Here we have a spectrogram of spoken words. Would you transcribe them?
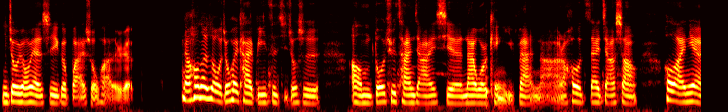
你就永远是一个不爱说话的人。然后那时候我就会开始逼自己，就是嗯多去参加一些 networking event 啊，然后再加上后来念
